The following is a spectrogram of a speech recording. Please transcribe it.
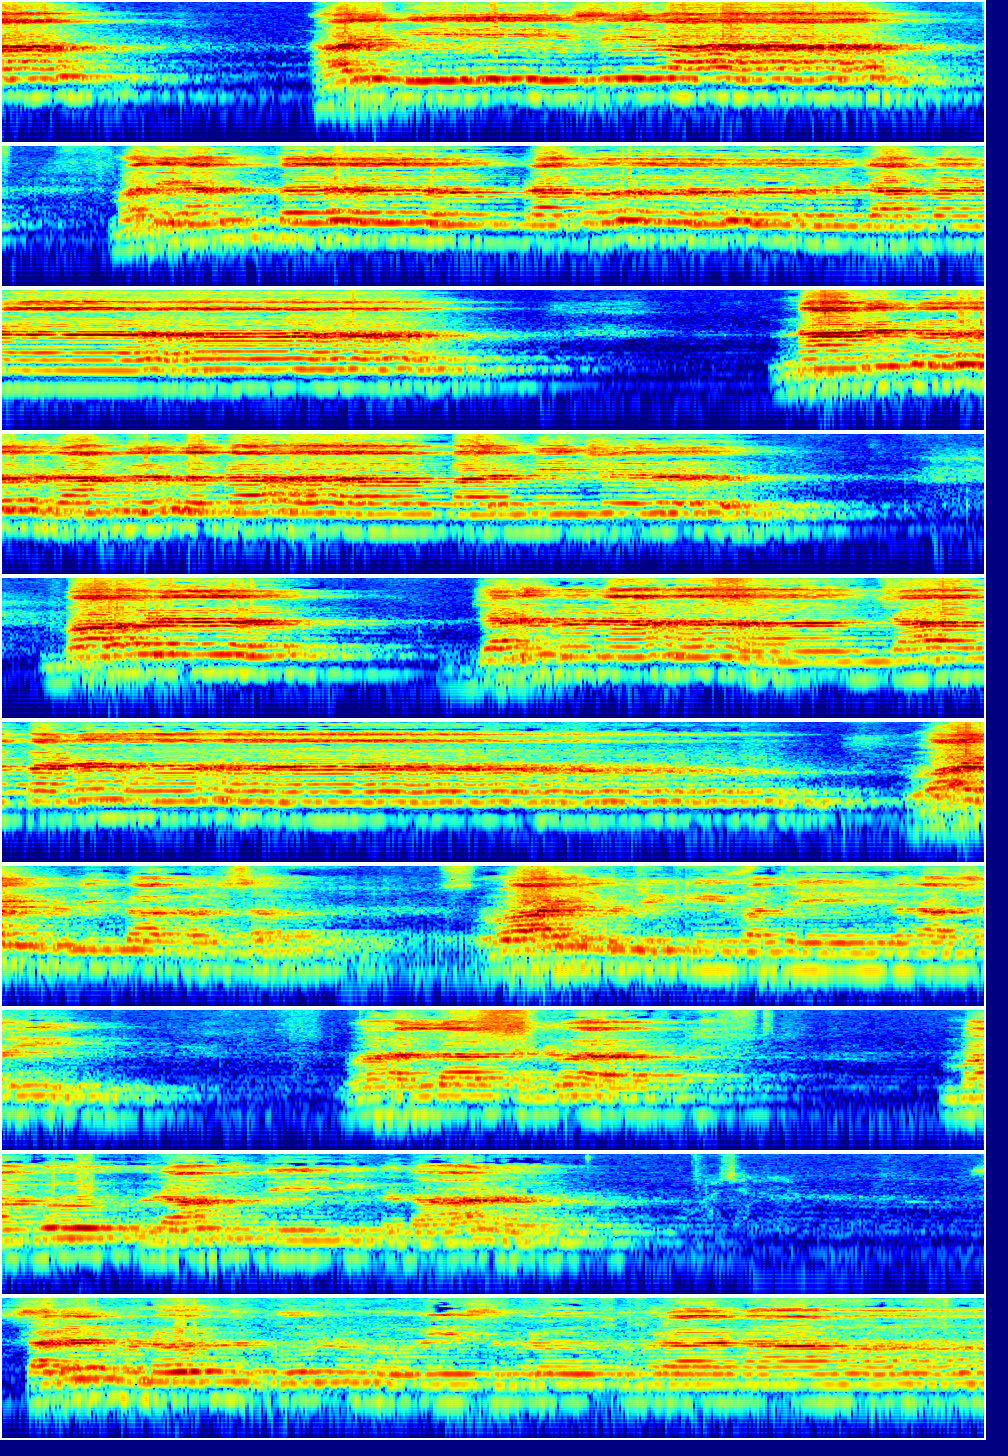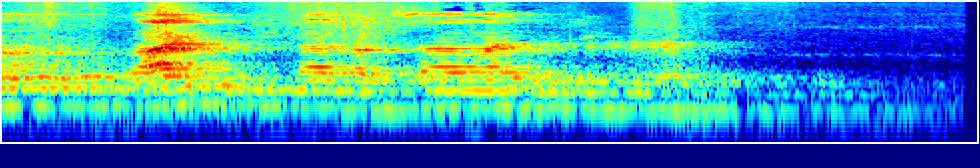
ਰੰਗ ਲਗਾ ਪਰਮੇਸ਼ਰ। ਬਾੜ ਜਨਮ ਨਾ ਚਾਪਣਾ। ਵਾਹਿਗੁਰੂ ਜੀ ਕਾ ਖਾਲਸਾ, ਵਾਹਿਗੁਰੂ ਜੀ ਕੀ ਫਤਿਹ। ਜਨਾਸਰੀ ਮਹੱਲਾ ਪੰਜਵਾ। ਮੰਗੋ RAM ਤੇ ਇਕ ਦਾਨ ਸਗਲ ਮਨੋਰਥ ਪੂਰਨ ਹੋਵੇ ਸਿਮਰੋ ਤੁਮਰਾ ਨਾਮ। ਵਾਹਿਗੁਰੂ ਜੀ ਕਾ ਖਾਲਸਾ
